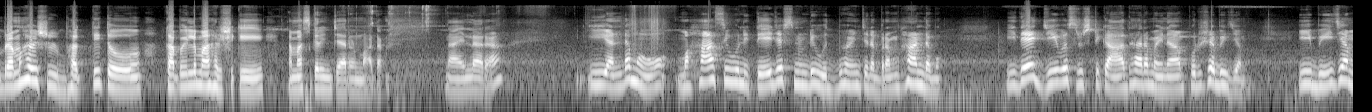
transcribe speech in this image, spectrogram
బ్రహ్మ విష్ణులు భక్తితో కపిల మహర్షికి నమస్కరించారనమాట నాయన్లారా ఈ అండము మహాశివుని తేజస్ నుండి ఉద్భవించిన బ్రహ్మాండము. ఇదే జీవ సృష్టికి ఆధారమైన పురుష బీజం. ఈ బీజం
